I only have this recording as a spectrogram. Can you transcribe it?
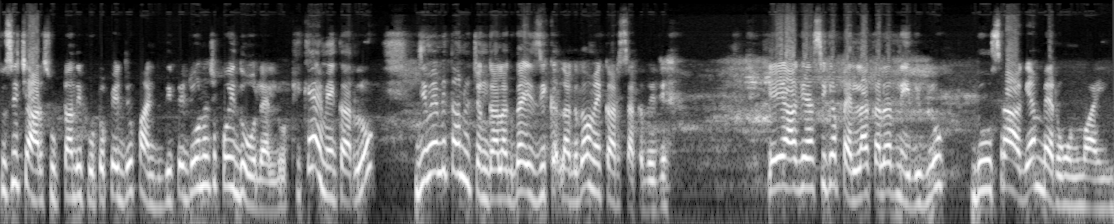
ਤੁਸੀਂ ਚਾਰ ਸੂਟਾਂ ਦੀ ਫੋਟੋ ਭੇਜੋ, ਪੰਜ ਦੀ ਭੇਜੋ, ਉਹਨਾਂ ਚ ਕੋਈ ਦੋ ਲੈ ਲਓ, ਠੀਕ ਹੈ? ਐਵੇਂ ਕਰ ਲਓ। ਜਿਵੇਂ ਵੀ ਤੁਹਾਨੂੰ ਚੰਗਾ ਲੱਗਦਾ ਈਜ਼ੀ ਲੱਗਦਾ, ਉਵੇਂ ਕਰ ਸਕਦੇ ਜੇ। ਇਹ ਆ ਗਿਆ ਸੀਗਾ ਪਹਿਲਾ ਕਲਰ ਨੇਵੀ ਬਲੂ, ਦੂਸਰਾ ਆ ਗਿਆ ਮੈਰੂਨ ਵਾਈਨ।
